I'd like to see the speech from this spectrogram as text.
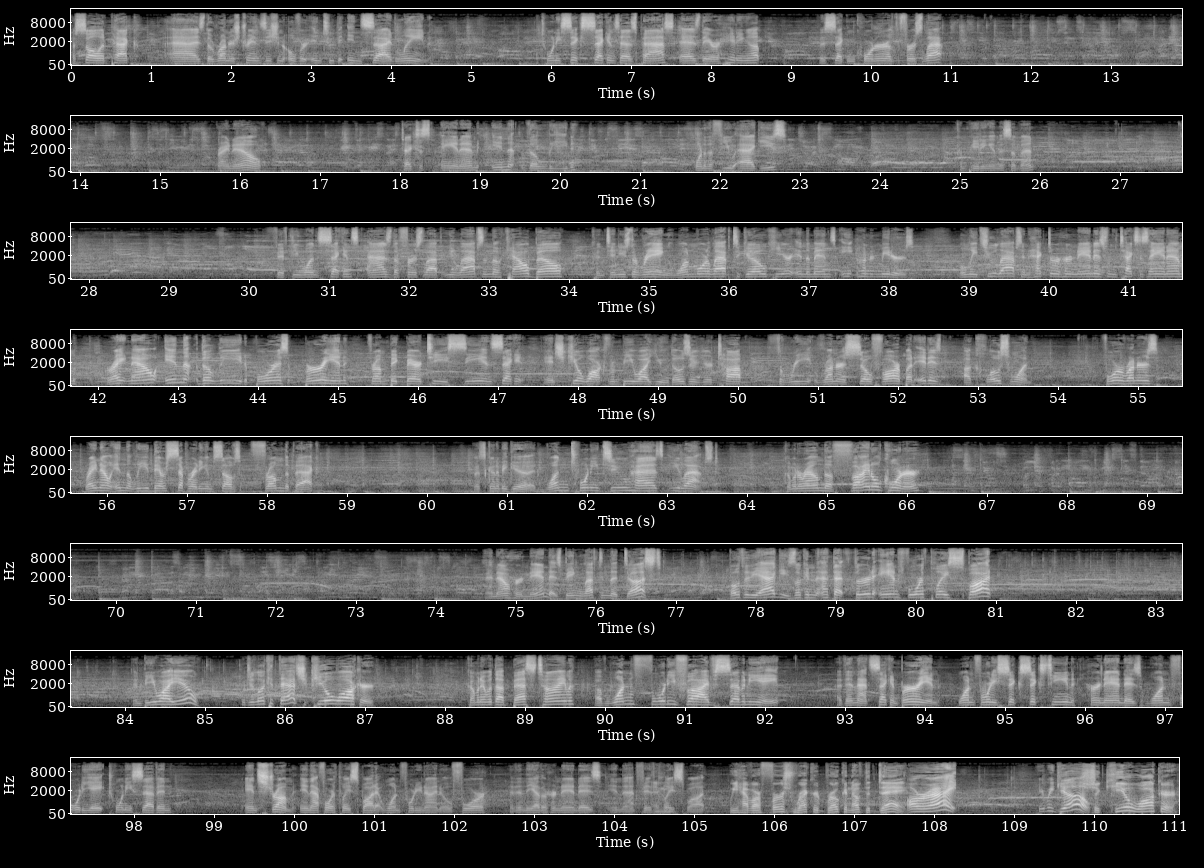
A solid pack as the runners transition over into the inside lane. 26 seconds has passed as they are hitting up the second corner of the first lap. Right now, Texas A&M in the lead. One of the few Aggies competing in this event. 51 seconds as the first lap elapses, and the cowbell continues to ring. One more lap to go here in the men's 800 meters. Only two laps, and Hector Hernandez from Texas A&M right now in the lead. Boris Berian from Big Bear TC in second, and Shaquille Walker from BYU. Those are your top three runners so far, but it is a close one. Four runners right now in the lead. They're separating themselves from the pack. That's going to be good. 122 has elapsed. Coming around the final corner. And now Hernandez being left in the dust. Both of the Aggies looking at that third and fourth place spot. And BYU, would you look at that? Shaquille Walker coming in with the best time of 145.78. And then that second Berian, 146.16. Hernandez, 148.27. And Strum in that fourth place spot at 149.04. And then the other Hernandez in that fifth And place spot. We have our first record broken of the day. All right. Here we go. Shaquille Walker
